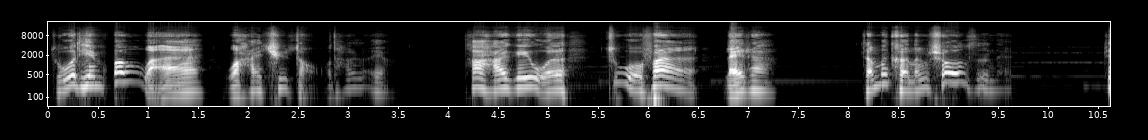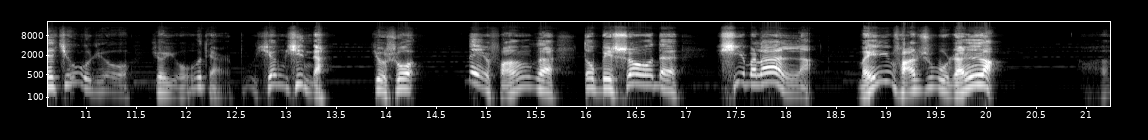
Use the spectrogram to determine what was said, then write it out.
昨天傍晚我还去找他了呀，他还给我做饭来着，怎么可能烧死呢？这舅舅就有点不相信呢，就说那房子都被烧的稀巴烂了，没法住人了。啊，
